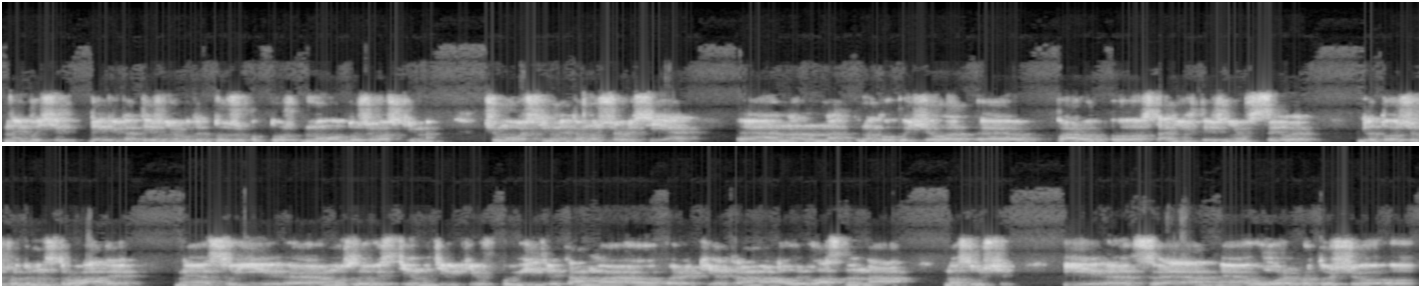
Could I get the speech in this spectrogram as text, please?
найближчі декілька тижнів будуть дуже потуж- ну, дуже важкими. Чому важкими? Тому що Росія накопичила е, пару останніх тижнів сили для того, щоб продемонструвати е, свої е, можливості не тільки в повітрі, там е, ракетами, але власне на, на суші. І е, це е, говорить про те, що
